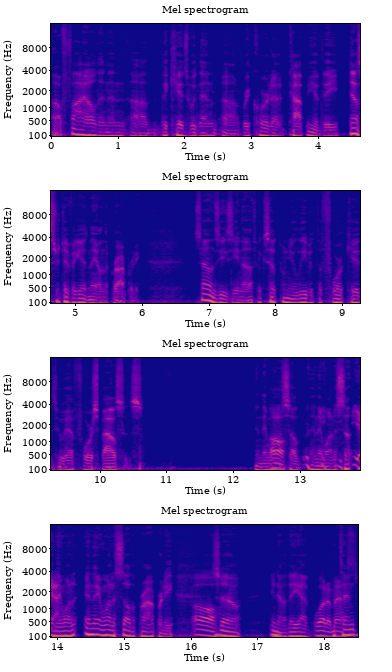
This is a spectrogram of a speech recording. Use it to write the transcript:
uh, filed, and then uh, the kids would then uh, record a copy of the death certificate, and they own the property. Sounds easy enough, except when you leave it to four kids who have four spouses, and they want Oh. to sell, and they want to sell, Yeah. and they want, and they want to sell the property. Oh, So, you know, they have what a poten- mess.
